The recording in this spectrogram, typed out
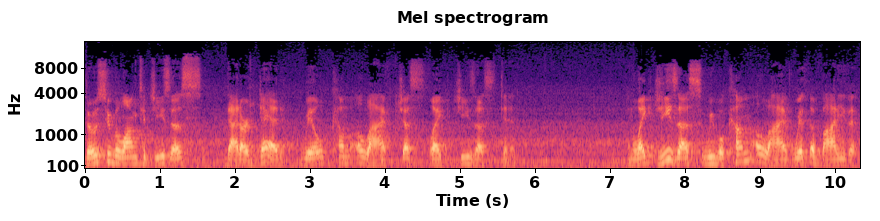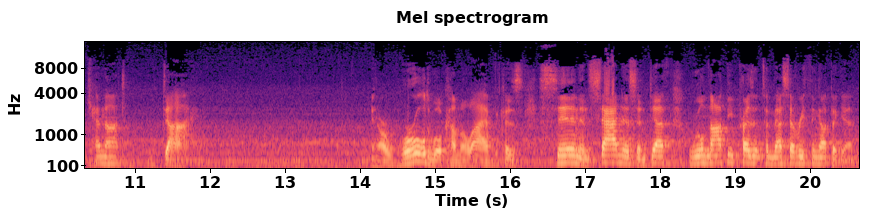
those who belong to Jesus that are dead will come alive just like Jesus did. And like Jesus, we will come alive with a body that cannot die and our world will come alive because sin and sadness and death will not be present to mess everything up again.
